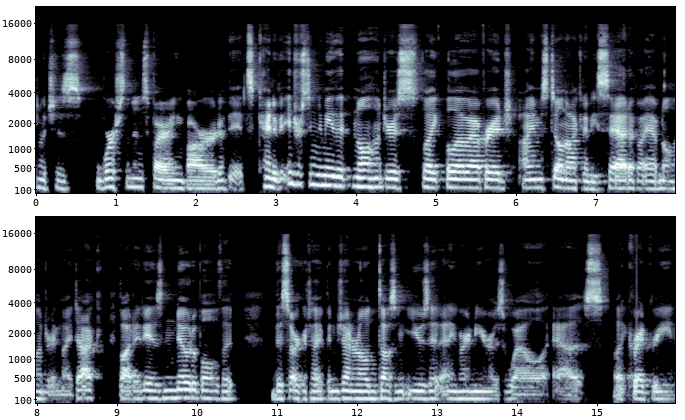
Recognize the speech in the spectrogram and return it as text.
which is worse than Inspiring Bard. It's kind of interesting to me that Gnoll Hunter's like below average. I'm still not going to be sad if I have Gnoll Hunter in my deck, but it is notable that this archetype in general doesn't use it anywhere near as well as like red green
